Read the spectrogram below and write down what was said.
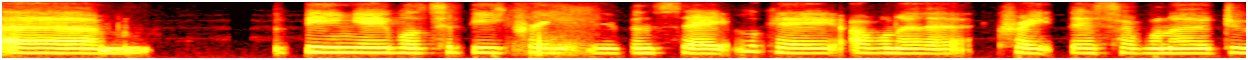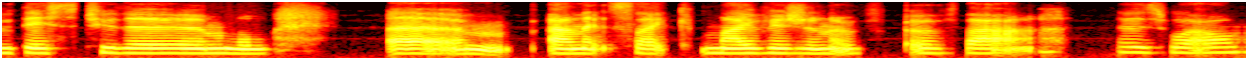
um, being able to be creative and say, okay, I want to create this, I want to do this to them, or, um, and it's like my vision of of that as well.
